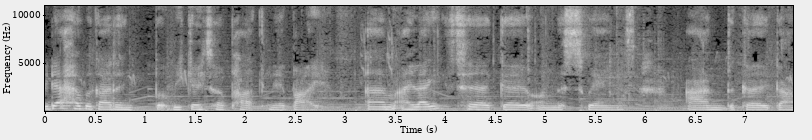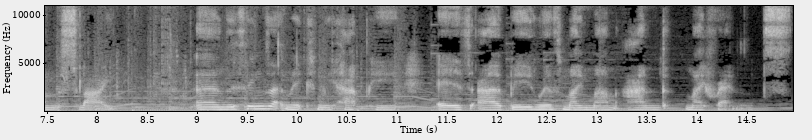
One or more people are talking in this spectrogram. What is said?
We don't have a garden, but we go to a park nearby. Um, I like to go on the swings and go down the slide. And the things that make me happy is uh, being with my mum and my friends.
